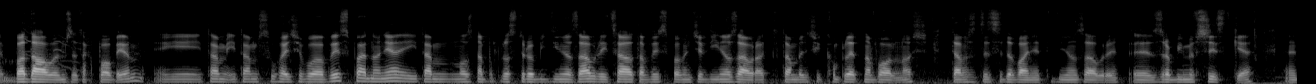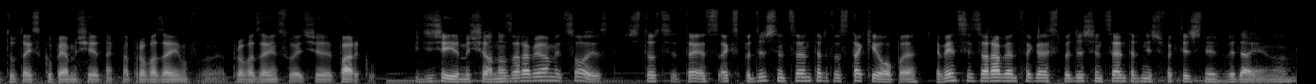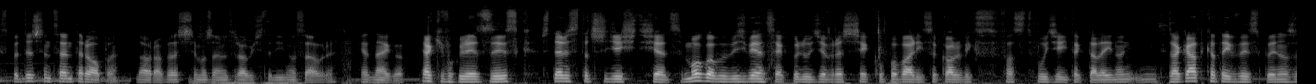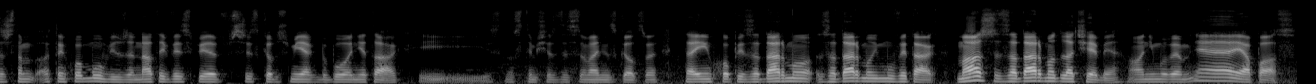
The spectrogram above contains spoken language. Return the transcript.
badałem, że tak powiem. I tam, I tam słuchajcie, była wyspa, no nie? I tam można po prostu robić dinozaury i cała ta wyspa będzie w dinozaurach. To tam będzie kompletna wolność. Tam zdecydowanie te dinozaury e, zrobimy wszystkie. E, tutaj skupiamy się jednak na prowadzeniu, e, prowadzeniu słuchajcie, parku. Widzicie ile my siano zarabiamy? Co jest? To, to jest Expedition Center to jest takie OP. Ja więcej zarabiam tego Expedition Center niż faktycznie wydaje, no. Expedition Center OP. Dobra, wreszcie możemy zrobić te dinozaury. Jednego. Jaki w ogóle jest zysk? 430 tysięcy. Mogłoby być więcej, jakby ludzie wreszcie kupowali cokolwiek w fast foodzie i tak dalej. No, zagadka tej wyspy, no zresztą ten chłop mówił, że na tej wyspie wszystko brzmi jakby było nie tak i, no, z tym się zdecydowanie zgodzę. Daję im chłopie za darmo, za darmo i mówię tak, masz za darmo dla ciebie. A oni mówią, nie, ja pas.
